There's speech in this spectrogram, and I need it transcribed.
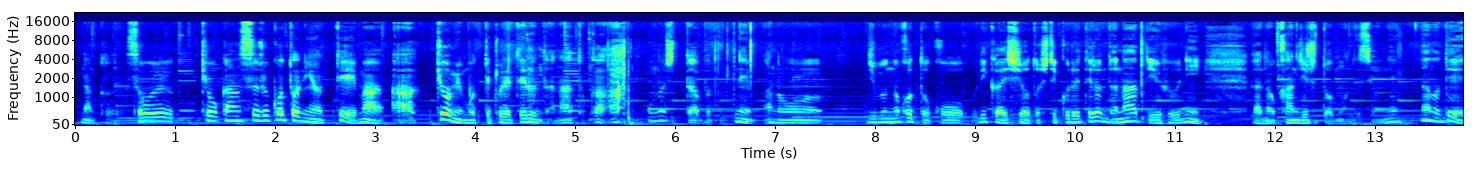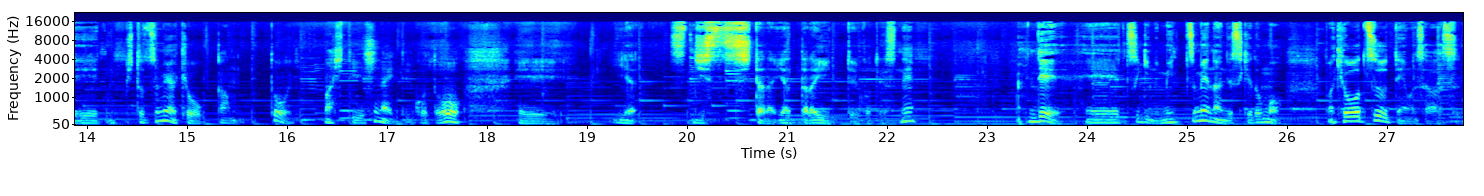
なんかそういう共感することによってまああ興味持ってくれてるんだなとかあこの人はねあの自分のことをこう理解しようとしてくれてるんだなっていうふうにあの感じると思うんですよね。なので、えー、1つ目は共感と、まあ、否定しないということを、えー、いや実したらやったらいいということですね。で、えー、次に3つ目なんですけども、まあ、共通点を探す。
